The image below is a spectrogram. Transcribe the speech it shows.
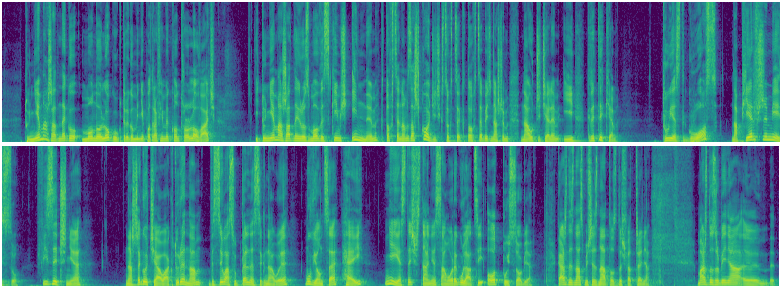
Tu nie ma żadnego monologu, którego my nie potrafimy kontrolować. I tu nie ma żadnej rozmowy z kimś innym, kto chce nam zaszkodzić, kto chce, kto chce być naszym nauczycielem i krytykiem. Tu jest głos na pierwszym miejscu, fizycznie, naszego ciała, które nam wysyła subtelne sygnały mówiące: hej, nie jesteś w stanie samoregulacji, odpuść sobie. Każdy z nas, myślę, zna to z doświadczenia. Masz do zrobienia, yy,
